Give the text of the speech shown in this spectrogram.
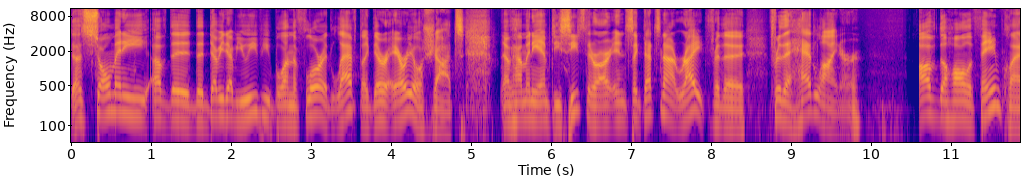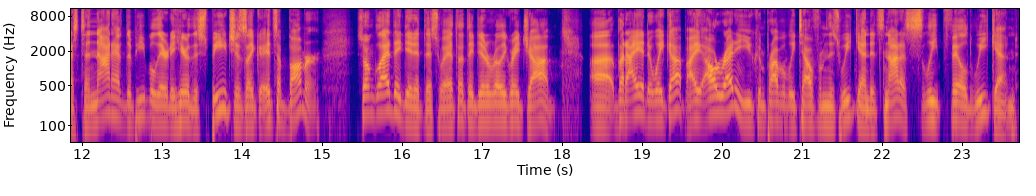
uh, so many of the the WWE people on the floor had left. Like there are aerial shots of how many empty seats there are, and it's like that's not right for the for the headliner of the Hall of Fame class to not have the people there to hear the speech is like it's a bummer. So I'm glad they did it this way. I thought they did a really great job. Uh, but I had to wake up. I already you can probably tell from this weekend it's not a sleep filled weekend.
